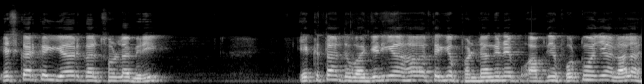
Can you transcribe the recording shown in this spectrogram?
ਇਸ ਕਰਕੇ ਯਾਰ ਗੱਲ ਸੁਣ ਲੈ ਮੇਰੀ। ਇੱਕ ਤਾਂ ਦਵਾ ਜਿਹੜੀਆਂ, ਆਹ ਤੇਰੀਆਂ ਫੰਡਾਂਗ ਨੇ ਆਪਦੀਆਂ ਫੋਟੋਆਂ ਜਿਹੀਆਂ ਲਾ ਲੈ।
